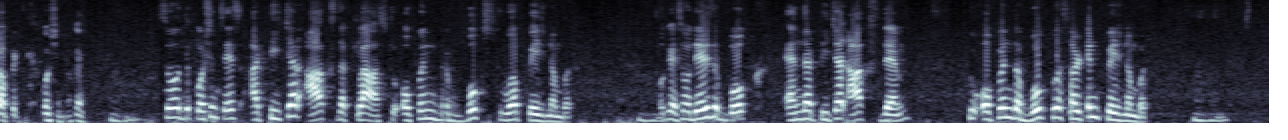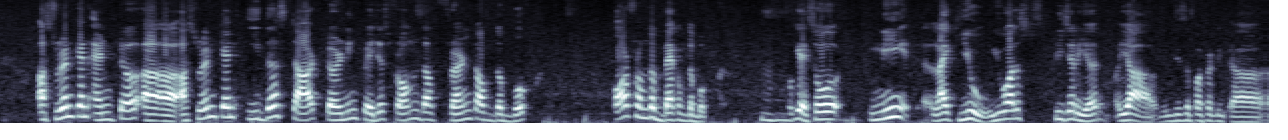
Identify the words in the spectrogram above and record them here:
topic question. Okay so the question says a teacher asks the class to open the books to a page number. Okay so there is a book and the teacher asks them to open the book to a certain page number. A student can enter uh, uh, a student can either start turning pages from the front of the book or from the back of the book. Okay so me like you you are the teacher here. Yeah this is a perfect uh,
